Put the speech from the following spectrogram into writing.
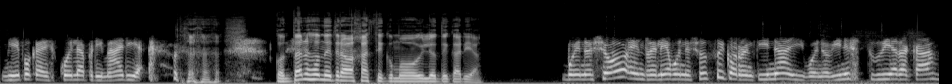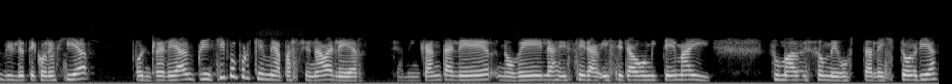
mi época de escuela primaria. Contanos dónde trabajaste como bibliotecaria. Bueno, yo en realidad, bueno, yo soy correntina y bueno, vine a estudiar acá bibliotecología, en realidad en principio porque me apasionaba leer me encanta leer novelas, ese era, ese era mi tema y sumado a eso me gusta la historia.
